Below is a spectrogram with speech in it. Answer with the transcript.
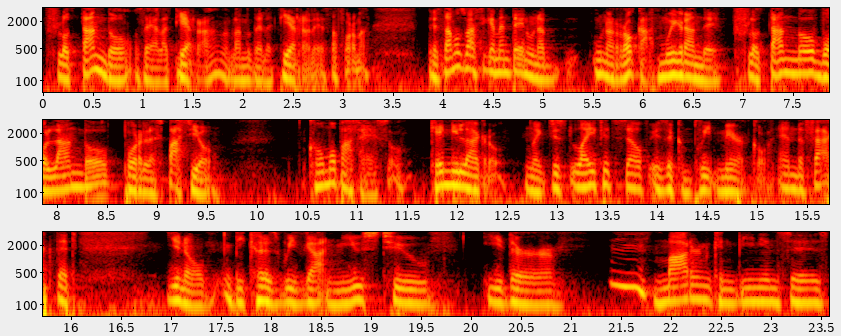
flotando, o sea, la tierra, hablando de la tierra de esta forma. Estamos básicamente en una, una roca muy grande, flotando, volando por el espacio. ¿Cómo pasa eso? qué milagro. Like just life itself is a complete miracle. And the fact that, you know, because we've gotten used to either mm, modern conveniences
